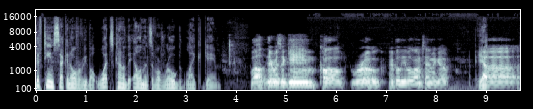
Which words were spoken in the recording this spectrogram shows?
15 second overview about what's kind of the elements of a rogue like game? well, there was a game called Rogue, I believe, a long time ago. Yep. uh,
